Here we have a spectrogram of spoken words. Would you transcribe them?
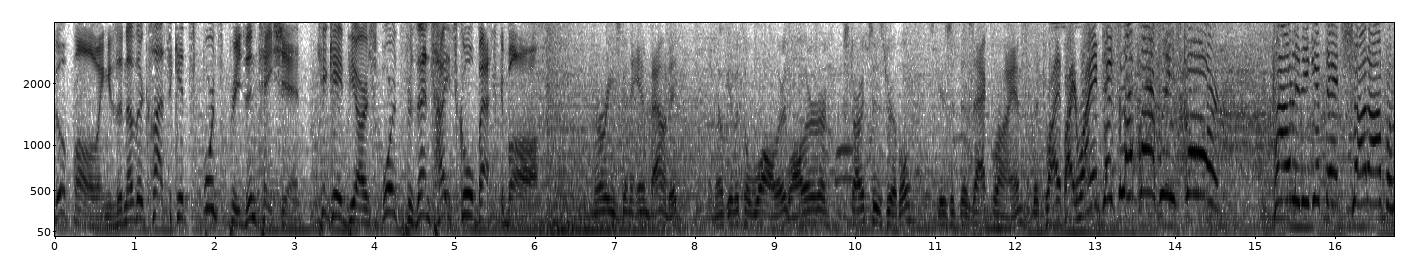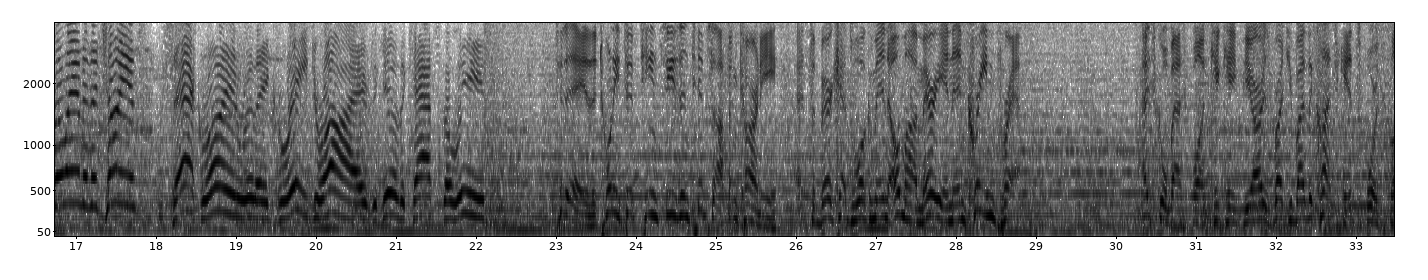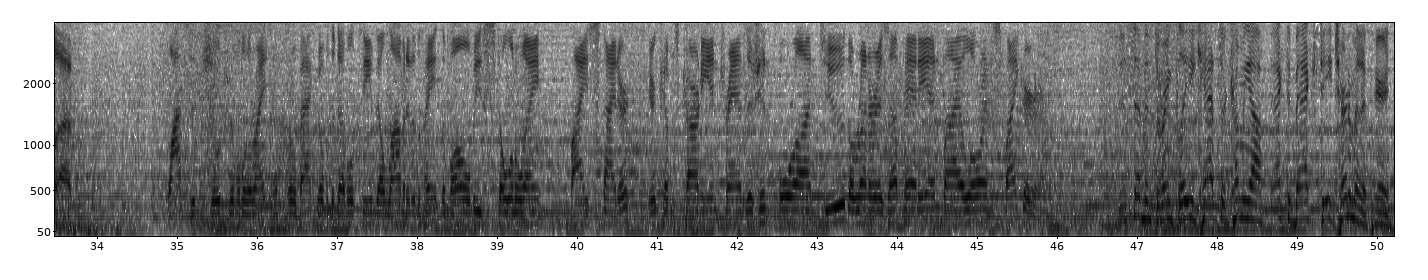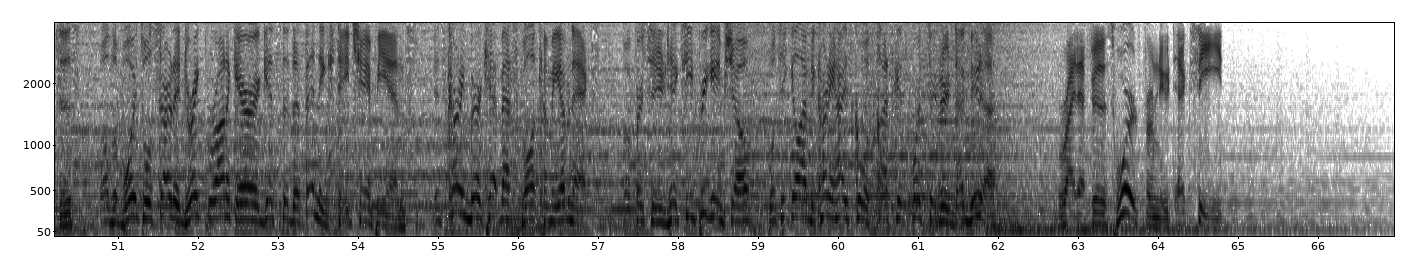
The following is another Classic Hit sports presentation. KKPR Sports presents high school basketball. Murray's going to inbound it, and he'll give it to Waller. Waller starts his dribble, gives it to Zach Ryan. The drive by Ryan takes it off glass, and he scored! How did he get that shot off of the land of the Giants? Zach Ryan with a great drive to give the Cats the lead. Today, the 2015 season tips off in Kearney as the Bearcats welcome in Omaha Marian and Creighton Prep. High school basketball on KKPR is brought to you by the Classic Hit Sports Club. Watson, she'll dribble to the right and throw back over the double team. They'll lob it into the paint. The ball will be stolen away by Snyder. Here comes Kearney in transition. Four on two. The runner is up and in by Lauren Spiker. The seventh ranked Lady Cats are coming off back to back state tournament appearances, while the boys will start a Drake Beranek era against the defending state champions. It's Kearney Bearcat basketball coming up next. But first, NuTech Seed pregame show. We'll take you live to Kearney High School with Classic Sports Director Doug Duda right after this word from NuTech Seed.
